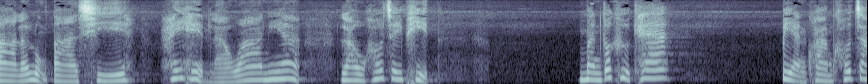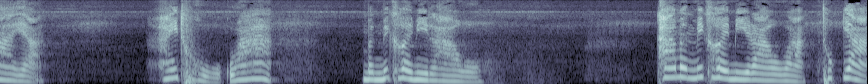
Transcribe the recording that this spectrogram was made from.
ตาแล้วหลวงตาชี้ให้เห็นแล้วว่าเนี่ยเราเข้าใจผิด มันก็คือแค่เปลี่ยนความเข้าใจอะให้ถูกว่ามันไม่เคยมีเรา ถ้ามันไม่เคยมีเราอะทุกอย่าง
